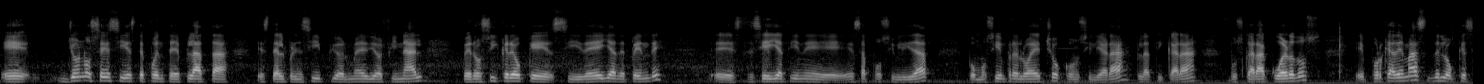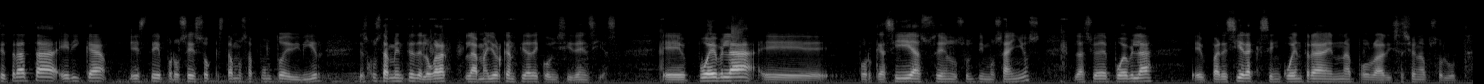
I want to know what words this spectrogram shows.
eh, yo no sé si este puente de plata esté al principio, al medio, al final, pero sí creo que si de ella depende, este, si ella tiene esa posibilidad, como siempre lo ha hecho, conciliará, platicará, buscará acuerdos, eh, porque además de lo que se trata, Erika, este proceso que estamos a punto de vivir es justamente de lograr la mayor cantidad de coincidencias. Eh, Puebla, eh, porque así ha sucedido en los últimos años, la ciudad de Puebla pareciera que se encuentra en una polarización absoluta.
